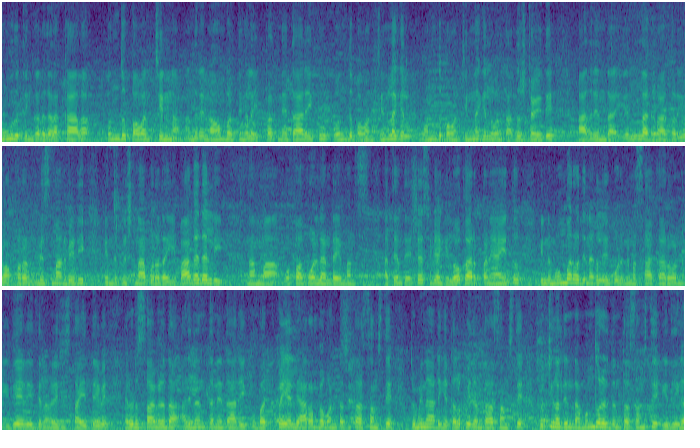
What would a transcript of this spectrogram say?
ಮೂರು ತಿಂಗಳುಗಳ ಕಾಲ ಒಂದು ಪವನ್ ಚಿನ್ನ, ಅಂದರೆ ನವೆಂಬರ್ ತಿಂಗಳ ಇಪ್ಪತ್ತನೇ ತಾರೀಕು ಒಂದು ಪವನ್ ಚಿನ್ನ ಗೆಲ್ ಒಂದು ಪವನ್ ಚಿನ್ನ ಗೆಲ್ಲುವಂಥ ಅದೃಷ್ಟವಿದೆ ಆದ್ದರಿಂದ ಎಲ್ಲ ಗ್ರಾಹಕರು ಈ ಆಫರನ್ನು ಮಿಸ್ ಮಾಡಬೇಡಿ ಎಂದು ಕೃಷ್ಣಾಪುರದ ಈ ಭಾಗದಲ್ಲಿ ನಮ್ಮ ಒಫಾ ಗೋಲ್ಡ್ ಆ್ಯಂಡ್ ಡೈಮಂಡ್ಸ್ ಅತ್ಯಂತ ಯಶಸ್ವಿಯಾಗಿ ಲೋಕಾರ್ಪಣೆ ಆಯಿತು. ಇನ್ನು ಮುಂಬರುವ ದಿನಗಳಲ್ಲಿ ಕೂಡ ನಿಮ್ಮ ಸಹಕಾರವನ್ನು ಇದೇ ರೀತಿಯಲ್ಲಿ ನಿರೀಕ್ಷಿಸ್ತಾ ಇದ್ದೇವೆ. ಎರಡು ಸಾವಿರದ ಹದಿನೆಂಟನೇ ತಾರೀಕು ಬಜ್ಪೆಯಲ್ಲಿ ಆರಂಭಗೊಂಡಂತಹ ಸಂಸ್ಥೆ, ತುಮಿನಾಡಿಗೆ ತಲುಪಿದಂತಹ ಸಂಸ್ಥೆ, ಉಚ್ಚಿಲದಿಂದ ಮುಂದುವರೆದಂತಹ ಸಂಸ್ಥೆ, ಇದೀಗ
